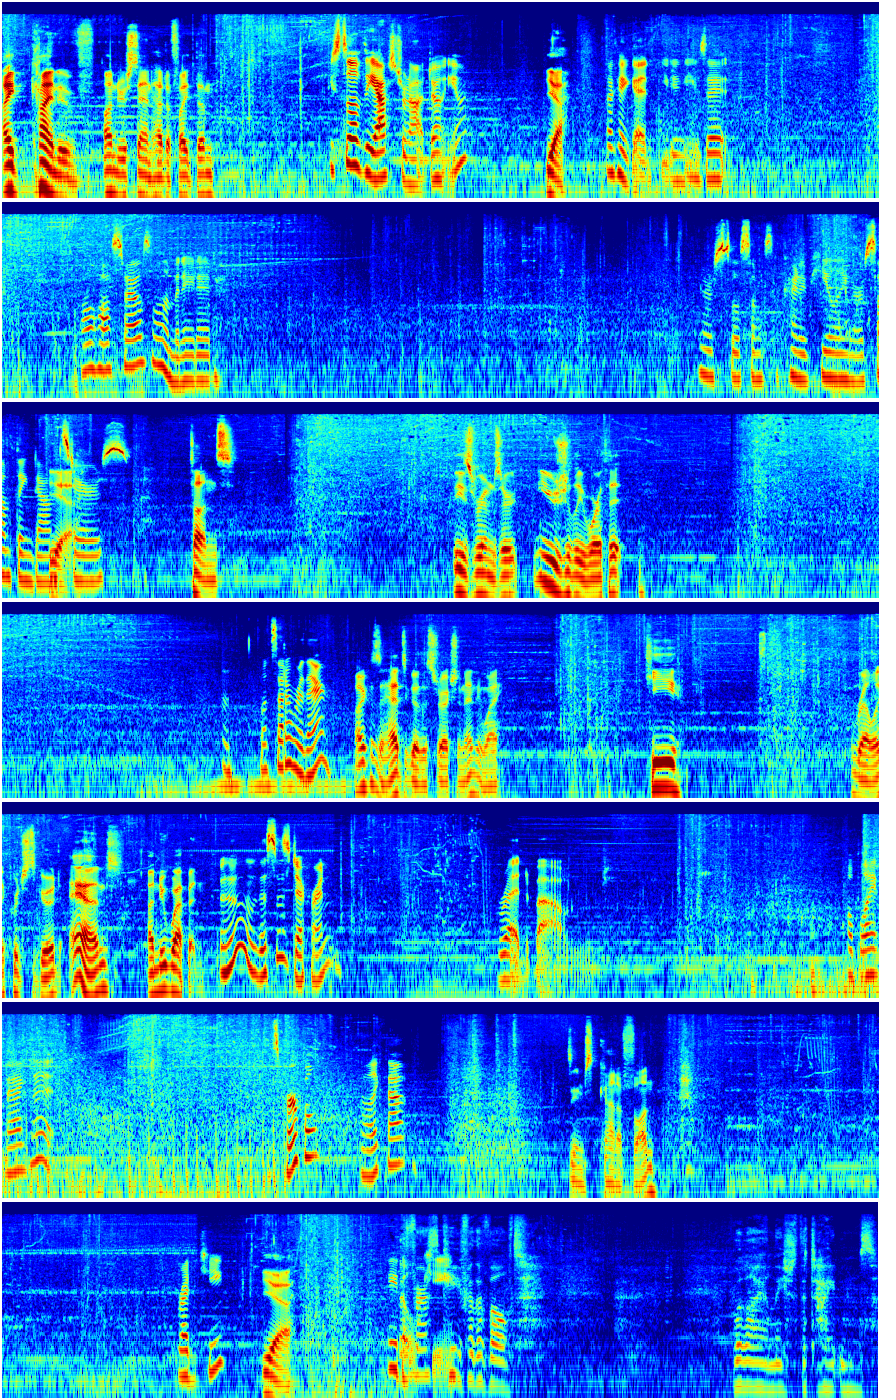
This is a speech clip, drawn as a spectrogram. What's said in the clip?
I kind of understand how to fight them. You still have the astronaut, don't you? Yeah. Okay, good. You didn't use it. All hostiles eliminated. There's still some kind of healing or something downstairs. Yeah. Tons. These rooms are usually worth it. What's that over there? I guess I had to go this direction anyway. Key relic, which is good, and a new weapon. Ooh, this is different. Red Redbound. Oblight magnet. It's purple. I like that. Seems kind of fun. Red key. Yeah. The first key. key for the vault. Will I unleash the Titans?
